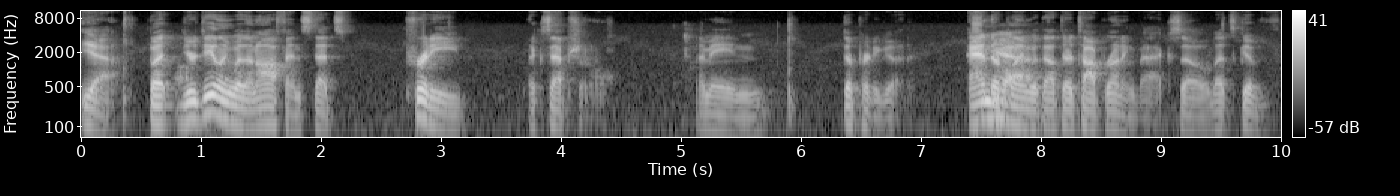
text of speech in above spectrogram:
Yeah, but you're dealing with an offense that's pretty exceptional. I mean, they're pretty good, and they're Yeah. playing without their top running back. So let's give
